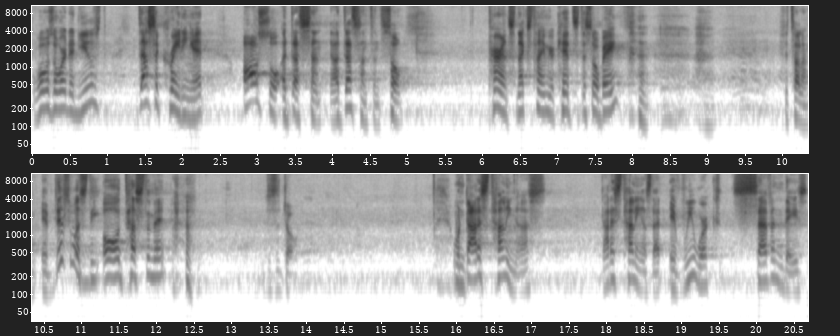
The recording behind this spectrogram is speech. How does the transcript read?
what was the word it used? Desecrating it, also a death, sen- a death sentence. So, parents, next time your kids disobey, should tell them, if this was the Old Testament, just a joke. When God is telling us God is telling us that if we work seven days,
